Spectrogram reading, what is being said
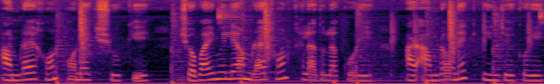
আমরা এখন অনেক সুখী। সবাই মিলে আমরা এখন খেলাধুলা করি, আর আমরা অনেক এনজয় করি।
